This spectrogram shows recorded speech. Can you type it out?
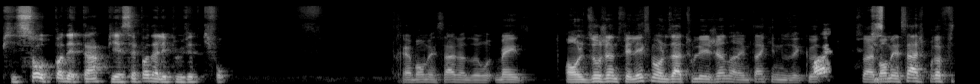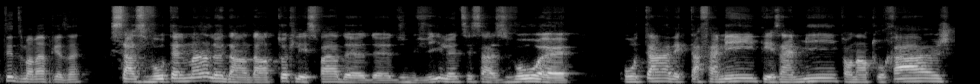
Puis saute pas d'étape, puis essaie pas d'aller plus vite qu'il faut. Très bon message à dire. Mais on le dit aux jeunes Félix, mais on le dit à tous les jeunes en même temps qui nous écoutent. C'est un bon message. Profitez du moment présent. Ça se vaut tellement là, dans, toutes les sphères d'une vie. Là, ça se vaut euh, autant avec ta famille, tes amis, ton entourage.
